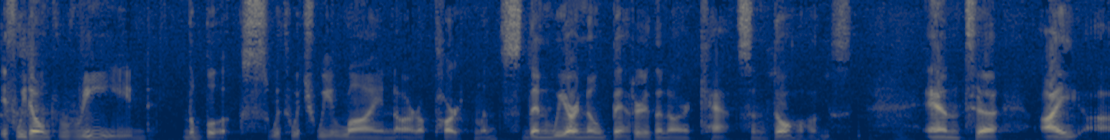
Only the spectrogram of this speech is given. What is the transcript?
if we don't read the books with which we line our apartments, then we are no better than our cats and dogs. And uh, I, uh,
